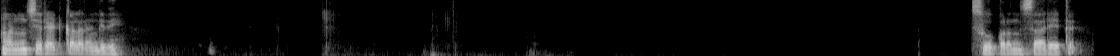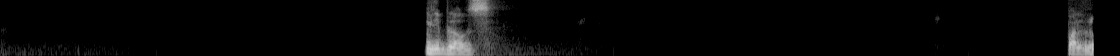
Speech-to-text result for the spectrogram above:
మంచి రెడ్ కలర్ అండి ఇది. సూపర్ ఉంది సారీ అయితే. ఇది బ్లౌజ్. పళ్ళు.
